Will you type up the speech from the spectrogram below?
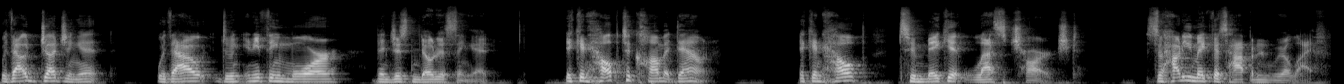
without judging it, without doing anything more than just noticing it, it can help to calm it down. It can help to make it less charged. So, how do you make this happen in real life?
